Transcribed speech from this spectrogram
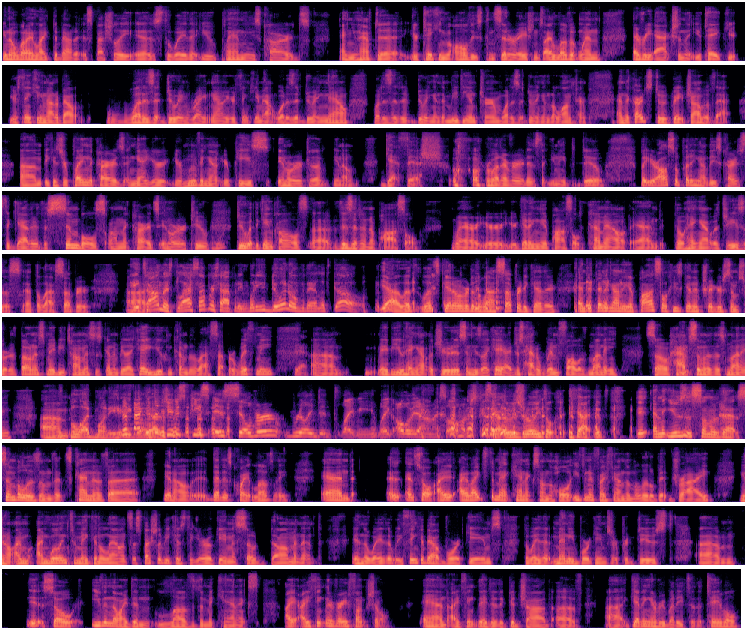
You know what I liked about it especially is the way that you plan these cards and you have to you're taking all these considerations. I love it when every action that you take you, you're thinking not about what is it doing right now you're thinking about what is it doing now what is it doing in the medium term what is it doing in the long term and the cards do a great job of that um, because you're playing the cards and yeah you're you're moving out your piece in order to you know get fish or whatever it is that you need to do but you're also putting out these cards to gather the symbols on the cards in order to mm-hmm. do what the game calls uh, visit an apostle where you're you're getting the apostle to come out and go hang out with Jesus at the last supper Hey uh, Thomas, the Last Supper's happening. What are you doing over there? Let's go. yeah, let's let's get over to the Last Supper together. And depending on the apostle, he's going to trigger some sort of bonus. Maybe Thomas is going to be like, "Hey, you can come to the Last Supper with me." Yeah. Um, maybe you hang out with Judas, and he's like, "Hey, I just had a windfall of money." So have some of this money. Um, blood money. Here the you fact go. that the Judas piece is silver really did delight me, like all the way down to my soul. I'm just gonna yeah, it was really, del- yeah, it's, it, and it uses some of that symbolism that's kind of, uh, you know, that is quite lovely. And, and so I, I liked the mechanics on the whole, even if I found them a little bit dry, you know, I'm, I'm willing to make an allowance, especially because the Euro game is so dominant in the way that we think about board games, the way that many board games are produced. Um, it- so even though I didn't love the mechanics, I, I think they're very functional. And I think they did a good job of uh, getting everybody to the table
